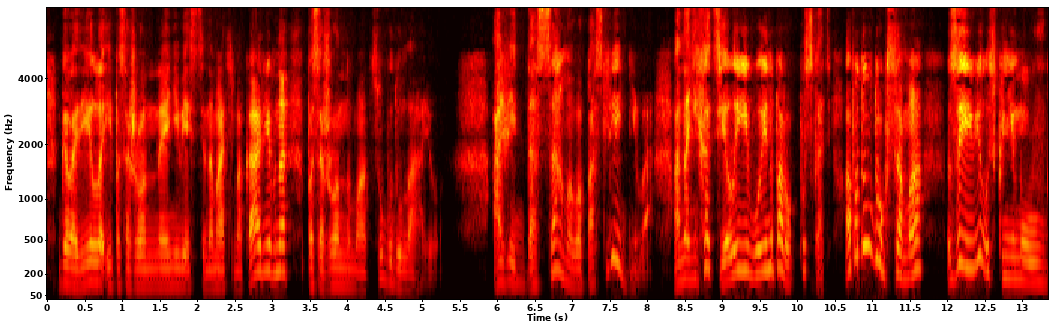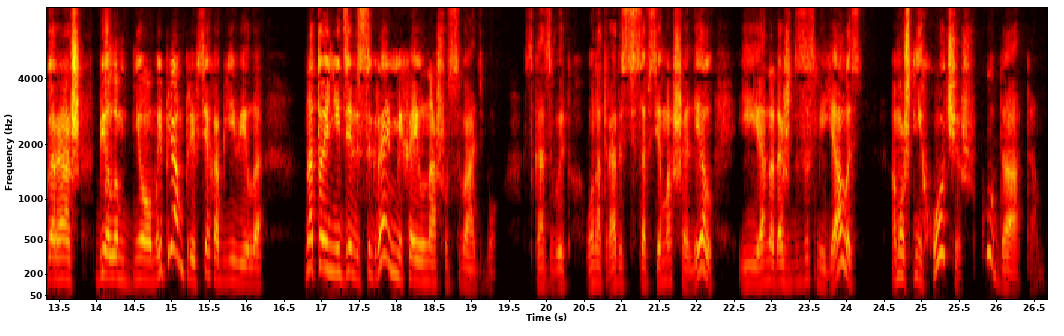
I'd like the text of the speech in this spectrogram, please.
— говорила и посаженная невестина мать Макарьевна посаженному отцу Будулаю. А ведь до самого последнего она не хотела его и на порог пускать, а потом вдруг сама заявилась к нему в гараж белым днем и прямо при всех объявила «На той неделе сыграем, Михаил, нашу свадьбу». Сказывает, он от радости совсем ошалел, и она даже засмеялась. «А может, не хочешь? Куда там?»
